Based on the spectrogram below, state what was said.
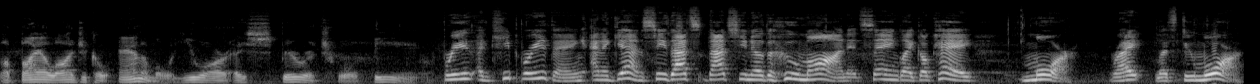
a biological animal. You are a spiritual being. Breathe and keep breathing and again see that's that's you know the human it's saying like okay more right let's do more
